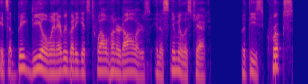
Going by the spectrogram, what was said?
It's a big deal when everybody gets $1,200 in a stimulus check, but these crooks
